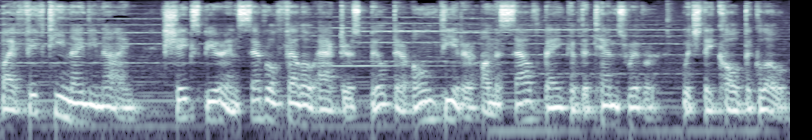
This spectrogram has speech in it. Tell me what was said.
By 1599, Shakespeare and several fellow actors built their own theatre on the south bank of the Thames River, which they called the Globe.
